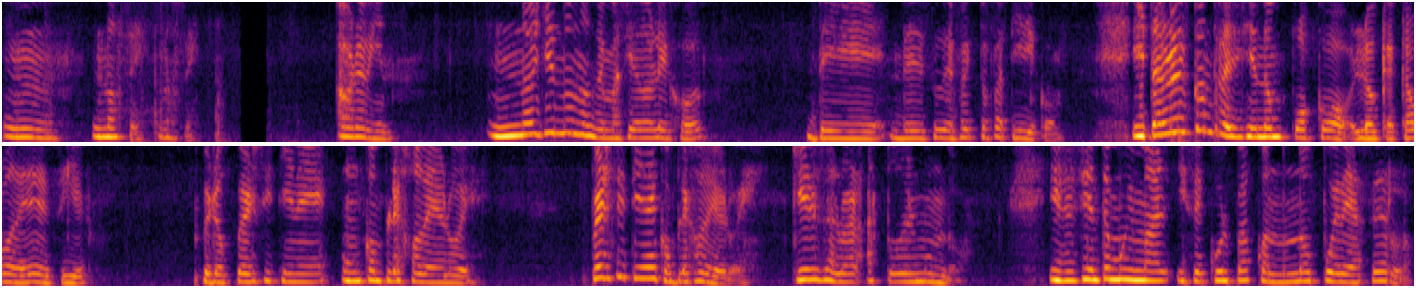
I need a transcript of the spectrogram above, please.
mm, no sé, no sé. Ahora bien, no yéndonos demasiado lejos de, de su defecto fatídico, y tal vez contradiciendo un poco lo que acabo de decir, pero Percy tiene un complejo de héroe. Percy tiene complejo de héroe. Quiere salvar a todo el mundo. Y se siente muy mal y se culpa cuando no puede hacerlo.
